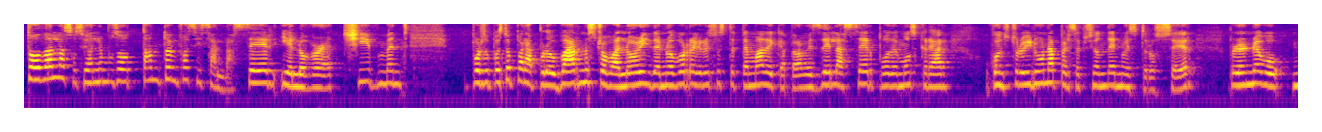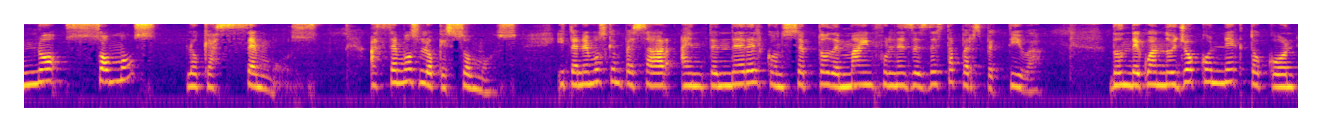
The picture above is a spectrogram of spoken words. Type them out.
toda la sociedad le hemos dado tanto énfasis al hacer y el overachievement, por supuesto para probar nuestro valor y de nuevo regreso a este tema de que a través del hacer podemos crear o construir una percepción de nuestro ser, pero de nuevo, no somos lo que hacemos, hacemos lo que somos. Y tenemos que empezar a entender el concepto de mindfulness desde esta perspectiva donde cuando yo conecto con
